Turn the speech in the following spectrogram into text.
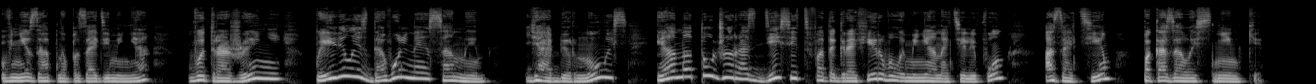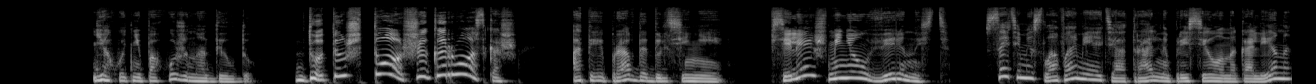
Внезапно позади меня, в отражении, появилась довольная Санын. Я обернулась, и она тут же раз десять сфотографировала меня на телефон, а затем показала снимки. Я хоть не похожа на дылду. «Да ты что, шик и роскошь!» «А ты и правда, Дульсинея, вселяешь в меня уверенность». С этими словами я театрально присела на колено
